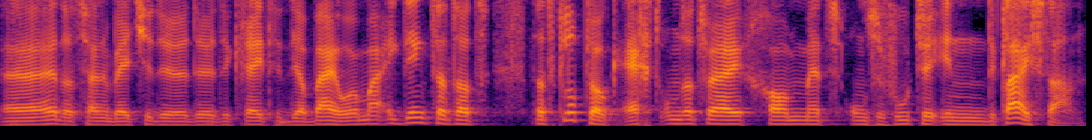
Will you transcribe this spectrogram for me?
Uh, dat zijn een beetje de, de, de kreten die daarbij horen. Maar ik denk dat dat, dat klopt ook echt, omdat wij gewoon met onze voeten in de klei staan.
